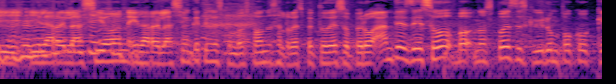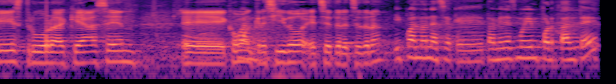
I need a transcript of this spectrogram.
y, la relación y la relación que tienes con los founders al respecto de eso. Pero antes de eso, ¿nos puedes describir un poco qué es Truora, qué hacen, eh, cómo han crecido, etcétera, etcétera? ¿Y cuándo nació? Que también es muy importante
